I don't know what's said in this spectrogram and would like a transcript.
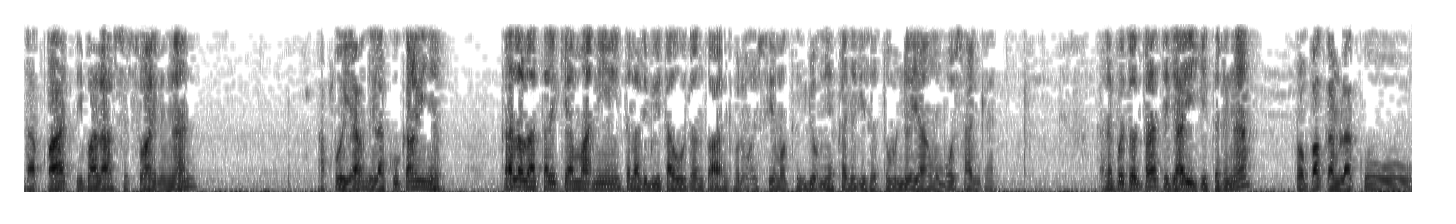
Dapat dibalas sesuai dengan Apa yang dilakukan olehnya Kalaulah tali kiamat ni Telah diberitahu tuan-tuan kepada manusia Maka hidup ni akan jadi satu benda yang membosankan Kenapa tuan-tuan terjadi kita dengar Rompakan berlaku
